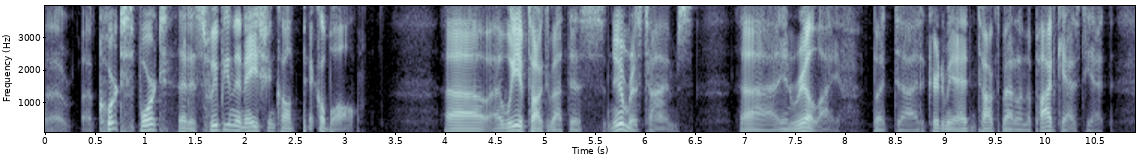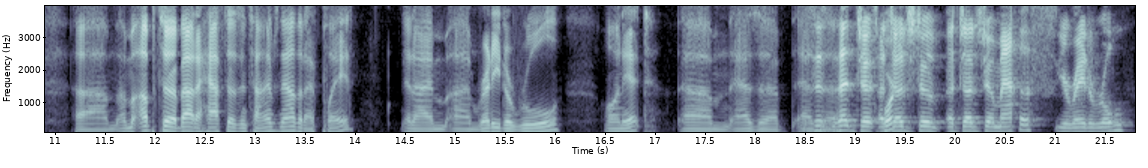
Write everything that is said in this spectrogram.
a, a court sport that is sweeping the nation called pickleball. Uh, we have talked about this numerous times uh, in real life, but uh, it occurred to me I hadn't talked about it on the podcast yet. Um, I'm up to about a half dozen times now that I've played, and I'm I'm ready to rule on it um, as a as Is, this, a is that jo- a. Judge Joe, a Judge Joe Mathis? You're ready to rule?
